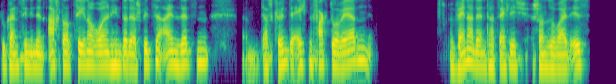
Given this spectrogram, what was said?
Du kannst ihn in den Achter, Zehner Rollen hinter der Spitze einsetzen. Ähm, das könnte echt ein Faktor werden, wenn er denn tatsächlich schon so weit ist.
